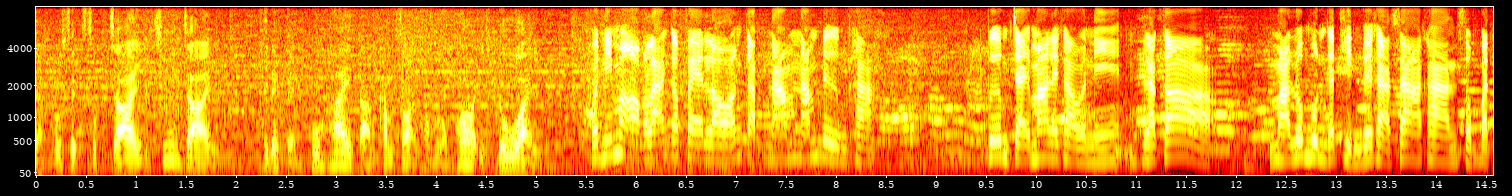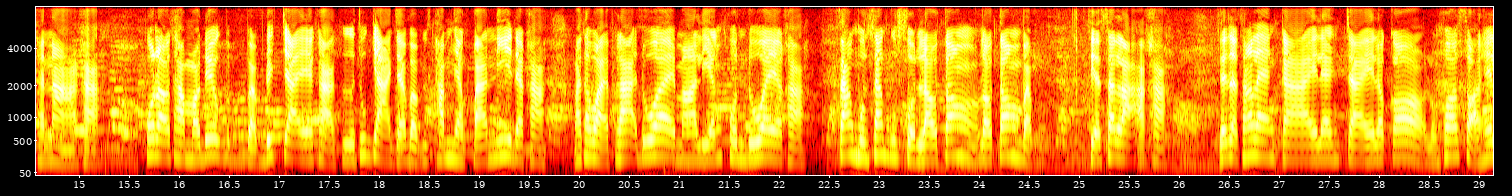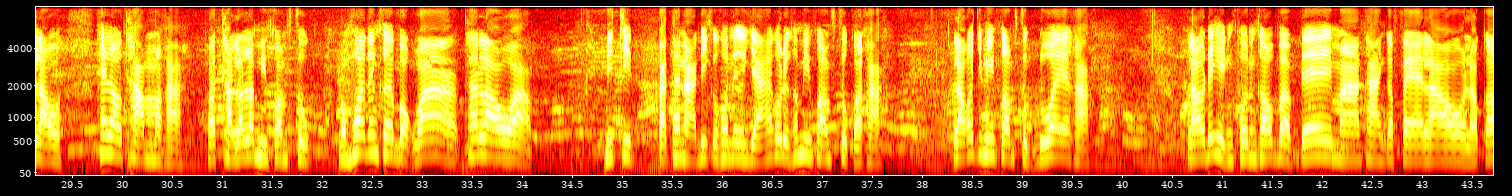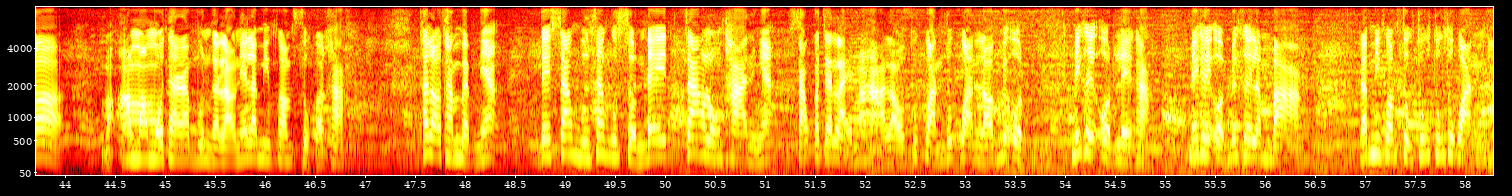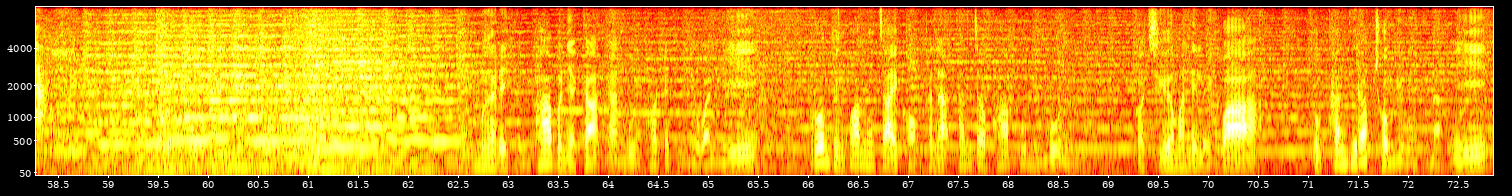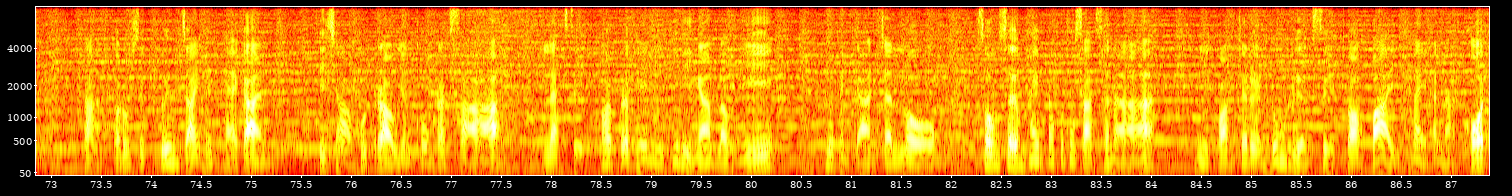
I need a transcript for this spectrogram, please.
ยังรู้สึกสุขใจชื่นใจ ที่ได้เป็นผู้ให้ตามคำสอนของหลวงพ่ออีกด้วย วันนี้มาออกร้านกาแฟร้อนกับน้ำน้ำดื่มค่ะปลื้มใจมากเลยค่ะวันนี้ แล้วก็มาร่วมบุญกระถินด้วยค่ะ สร้างอาคารสมปรารถนาค่ะ พวกเราทำมาด้วยแบบด้วยใจค่ะ คือทุกอย่างจะแบบทำอย่างปราณีตอะคะมาถวายพระด้วยมาเลี้ยงคนด้วยอะค่ะ สร้างบุญสร้างกุศลเราต้องเราต้องแบบเสียสละอะค่ะเสียสละทั้งแรงกายแรงใจแล้วก็หลวงพ่อสอนให้เราให้เราทำอะค่ะพอทำแล้วเรามีความสุข หลวงพ่อท่านเคยบอกว่าถ้าเราอะมีจิตปรารถนาดีกับคนอื่นอยากให้คนอื่นเขามีความสุขอะค่ะ เราก็จะมีความสุขด้วยอะค่ะ เราได้เห็นคนเขาแบบได้มาทานกาแฟเรา แล้วก็เอามาโมทนาบุญกับเราเนี่ยเรามีความสุขอะค่ะ ถ้าเราทำแบบเนี้ย ได้สร้างบุญสร้างกุศลได้สร้างโรงทานอย่างเงี้ยทรัพย์ก็จะไหลมาหาเราทุกวันทุกวันเราไม่อด ไม่เคยอดเลยค่ะ ไม่เคยอดไม่เคยลำบาก และมีความสุขทุกทุกทุกวันค่ะ เมื่อได้เห็นภาพบรรยากาศงานบุญทอดกระถิ่นในวันนี้ รวมถึงความในใจของคณะท่านเจ้าภาพผู้มีบุญ ก็เชื่อมั่นได้เลยว่า ทุกท่านที่รับชมอยู่ในขณะนี้ ต่างก็รู้สึกปลื้มใจไม่แพ้กัน ที่ชาวพุทธเรายังคงรักษา และสืบทอดประเพณีที่ดีงามเหล่านี้ เพื่อเป็นการจันโลง ส่งเสริมให้พระพุทธศาสนา มีความเจริญรุ่งเรืองสืบต่อไปในอนาคต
